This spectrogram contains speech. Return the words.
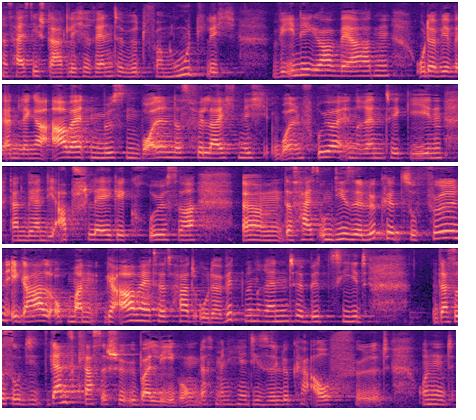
Das heißt, die staatliche Rente wird vermutlich weniger werden oder wir werden länger arbeiten müssen, wollen das vielleicht nicht, wollen früher in Rente gehen, dann werden die Abschläge größer. Ähm, das heißt, um diese Lücke zu füllen, egal ob man gearbeitet hat oder Witwenrente bezieht, das ist so die ganz klassische Überlegung, dass man hier diese Lücke auffüllt. Und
